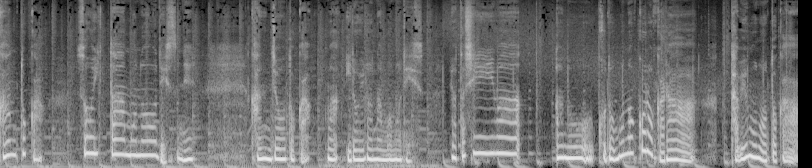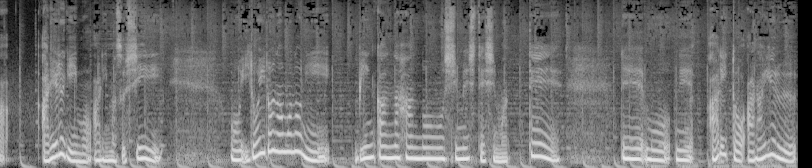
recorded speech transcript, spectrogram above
感とかそういったものですね。感情とかまあいろいろなものです。私はあの子供の頃から食べ物とかアレルギーもありますしもういろいろなものに敏感な反応を示してしまってでもうねありとあらゆる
